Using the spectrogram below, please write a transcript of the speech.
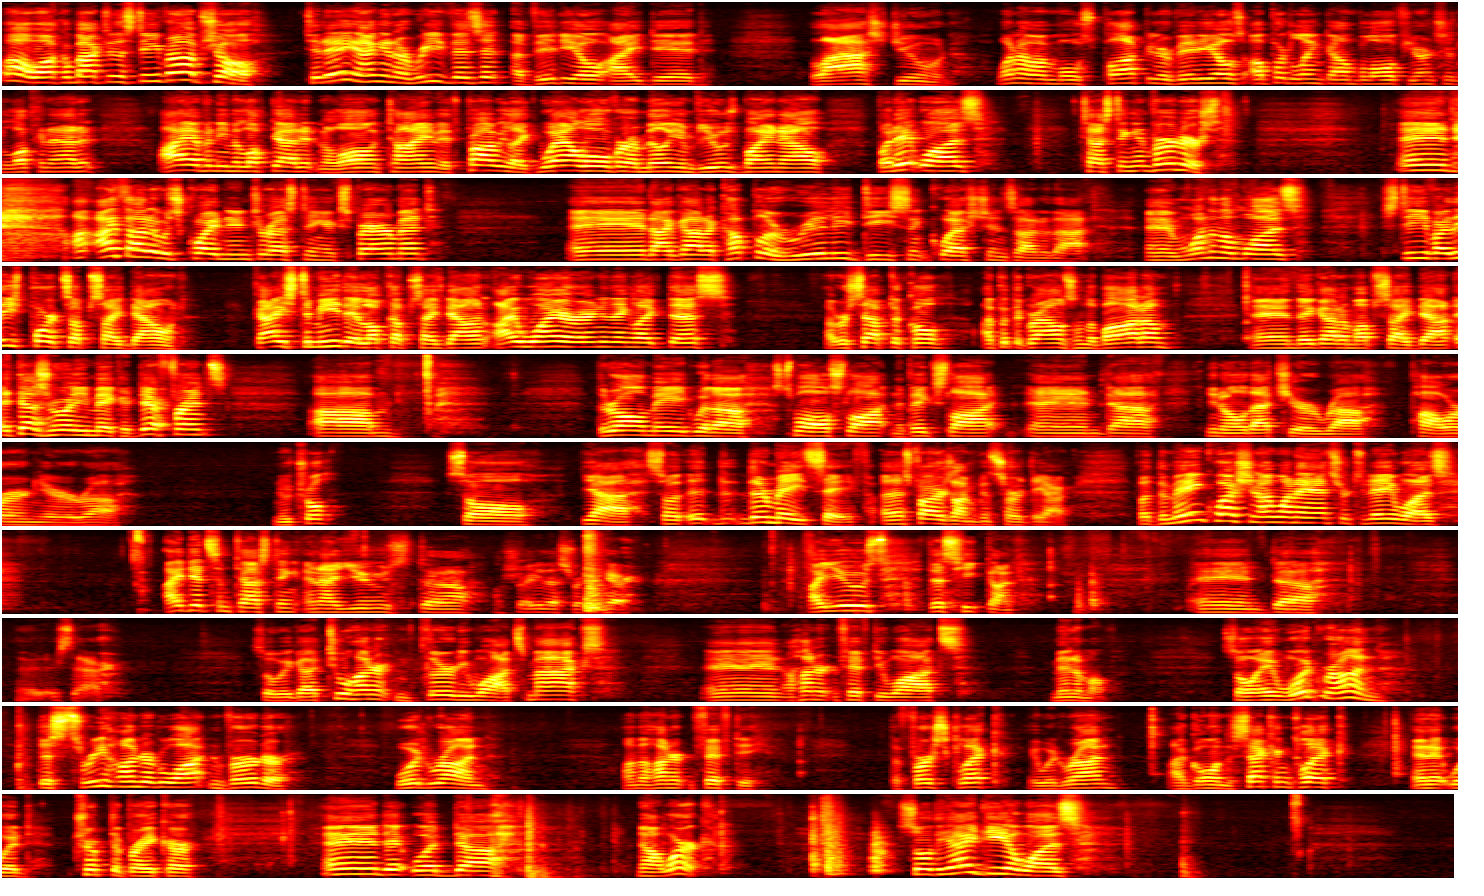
Well, welcome back to the Steve Rob Show. Today I'm going to revisit a video I did last June. One of my most popular videos. I'll put a link down below if you're interested in looking at it. I haven't even looked at it in a long time. It's probably like well over a million views by now. But it was testing inverters. And I, thought it was quite an interesting experiment. And I got a couple of really decent questions out of that. And one of them was, Steve, are these ports upside down? Guys, to me, they look upside down. I wire anything like this, a receptacle. I put the grounds on the bottom, and they got them upside down. It doesn't really make a difference. Um, they're all made with a small slot and a big slot, and uh, you know, that's your uh, power and your uh, neutral. So, yeah, so it, they're made safe. As far as I'm concerned, they are. But the main question I want to answer today was, I did some testing and I used, uh, I'll show you this right here. I used this heat gun and uh, there it is there. So we got 230 watts max and 150 watts minimum. So it would run, this 300 watt inverter would run on the 150. The first click, it would run. I go on the second click and it would trip the breaker and it would uh, not work. So the idea was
